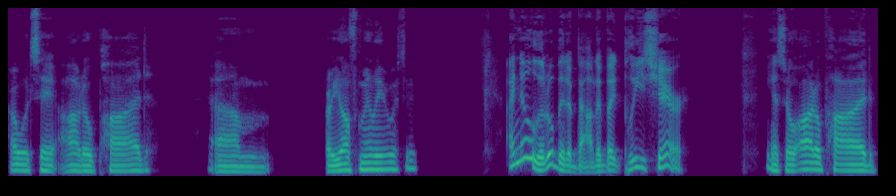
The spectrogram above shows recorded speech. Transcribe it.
I would say Autopod. Um, are y'all familiar with it? I know a little bit about it, but please share. Yeah, so Autopod,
